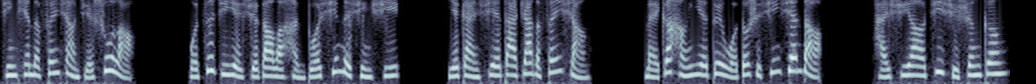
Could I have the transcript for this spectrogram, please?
今天的分享结束了。我自己也学到了很多新的信息，也感谢大家的分享。每个行业对我都是新鲜的，还需要继续深耕。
